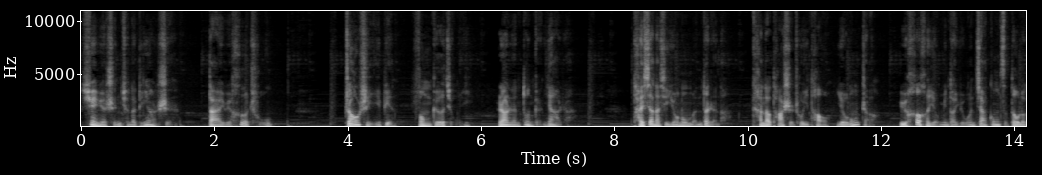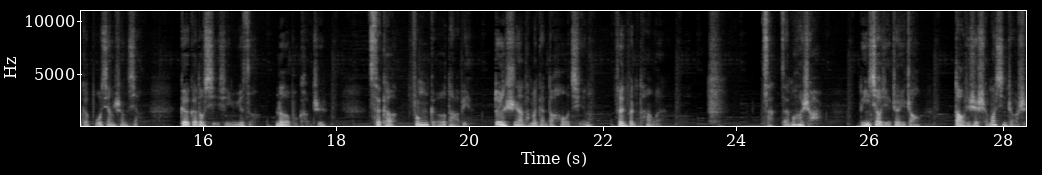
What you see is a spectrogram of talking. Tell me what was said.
炫月神拳的第二式——黛玉鹤雏。招式一变，风格迥异，让人顿感讶然。台下那些游龙门的人呢，看到他使出一套游龙掌，与赫赫有名的宇文家公子斗了个不相上下，个个都喜形于色，乐不可支。此刻风格大变，顿时让他们感到好奇了，纷纷探问。怎怎么回事？林小姐这一招到底是什么新招式？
